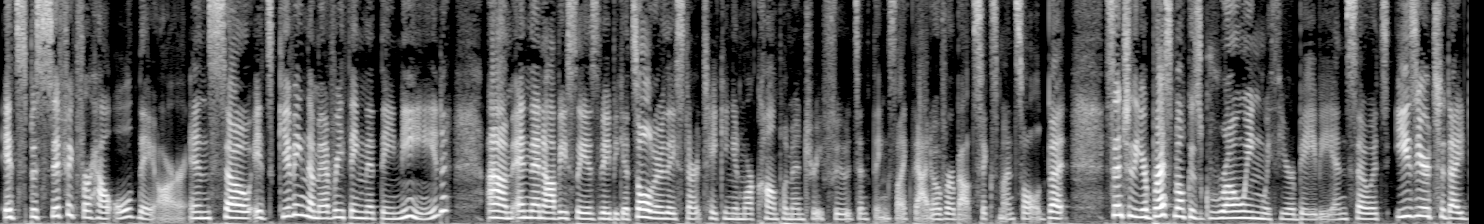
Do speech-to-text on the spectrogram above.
It's specific for how old they are. And so it's giving them everything that they need. Um, and then obviously, as the baby gets older, they start taking in more complementary foods and things like that over about six months old. But essentially, your breast milk is growing with your baby. And so it's easier to digest.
